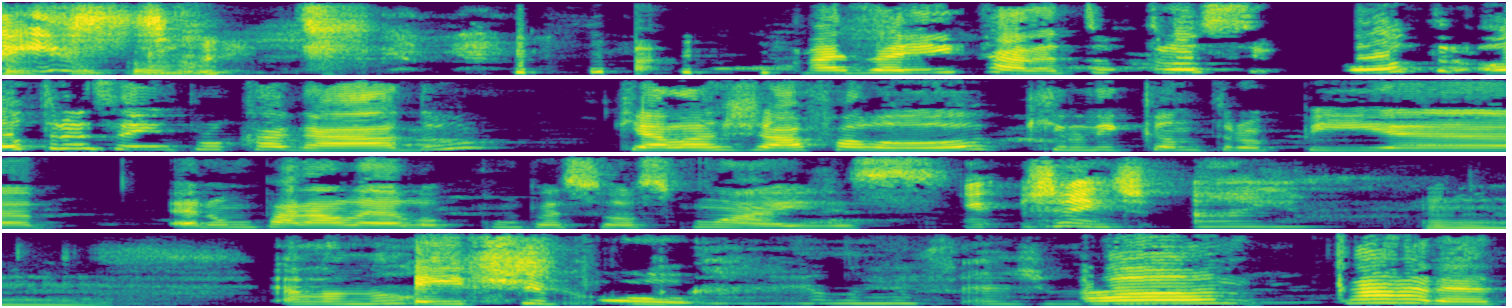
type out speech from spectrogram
É isso. Mas aí, cara, tu trouxe outro, outro exemplo cagado, que ela já falou que licantropia era um paralelo com pessoas com AIDS. Gente, ai. Hum. Ela não e, tipo, ela não se ajuda. Ah, cara,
